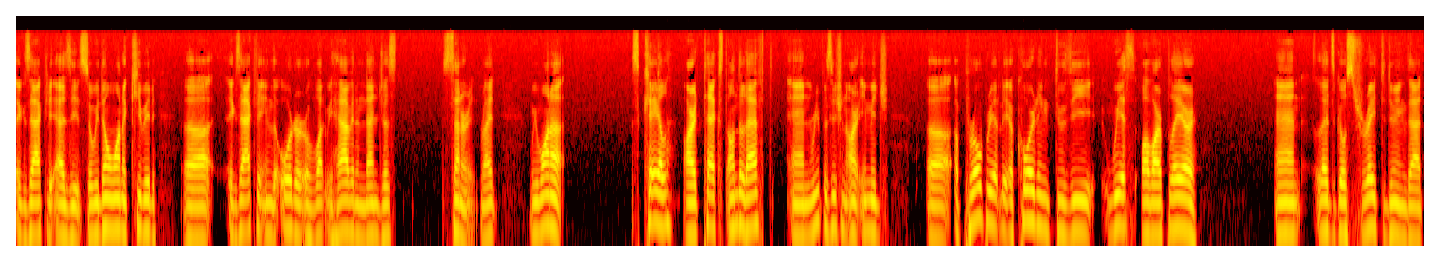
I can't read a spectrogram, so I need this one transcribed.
exactly as is so we don't want to keep it uh, exactly in the order of what we have it and then just center it right? We want to scale our text on the left and reposition our image uh, appropriately according to the width of our player. And let's go straight to doing that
